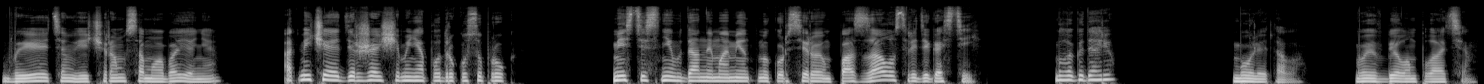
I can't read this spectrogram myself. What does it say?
«Вы этим вечером само обаяние», отмечает держащий меня под руку супруг. Вместе с ним в данный момент мы курсируем по залу среди гостей. «Благодарю». Более того, вы в белом платье.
